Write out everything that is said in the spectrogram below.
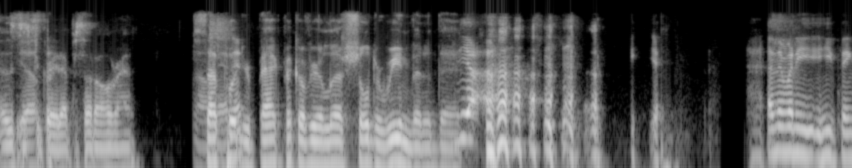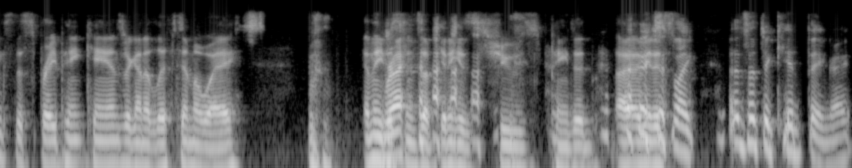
was just Yeah. a great episode all around. Stop man. putting your backpack over your left shoulder. We invented that. Yeah. yeah. And then when he, he thinks the spray paint cans are gonna lift him away, and then he just Right. ends up getting his shoes painted. I, I mean, it's it's just like that's such a kid thing, right?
